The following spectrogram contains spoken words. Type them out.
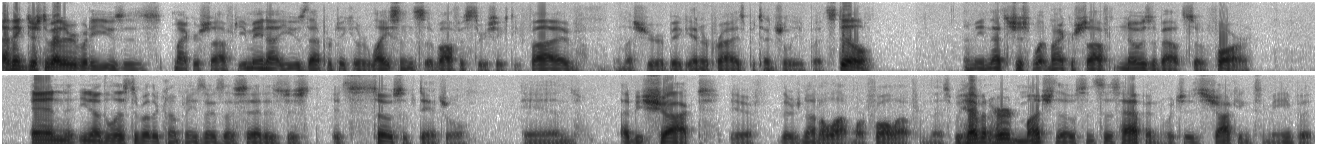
I think just about everybody uses Microsoft. You may not use that particular license of Office 365 unless you're a big enterprise potentially, but still, I mean, that's just what Microsoft knows about so far. And, you know, the list of other companies, as I said, is just, it's so substantial. And I'd be shocked if there's not a lot more fallout from this. We haven't heard much, though, since this happened, which is shocking to me. But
